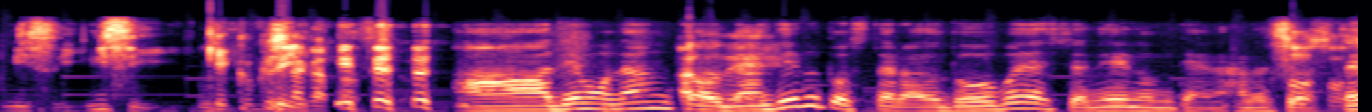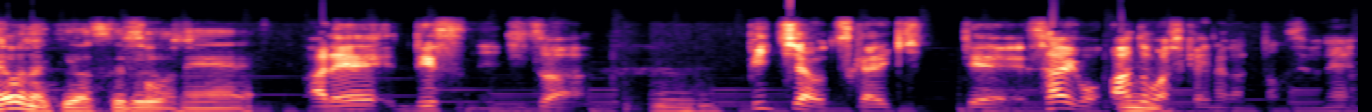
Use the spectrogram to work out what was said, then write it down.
未遂、未遂、結局しなかったんですけど、ああ、でもなんか投げるとしたら堂林じゃねえのみたいな話をしたような気がするよね。あれですね、実は、うんピッチャーを使い切って、最後、アドバしかいなかったんですよね。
